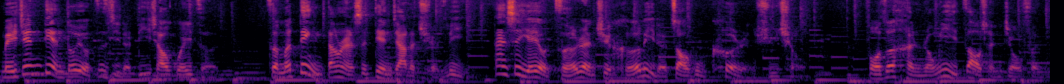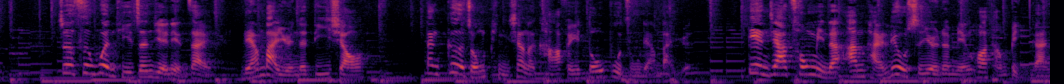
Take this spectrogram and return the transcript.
每间店都有自己的低消规则，怎么定当然是店家的权利，但是也有责任去合理的照顾客人需求，否则很容易造成纠纷。这次问题症结点在两百元的低消，但各种品相的咖啡都不足两百元。店家聪明的安排六十元的棉花糖饼干，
